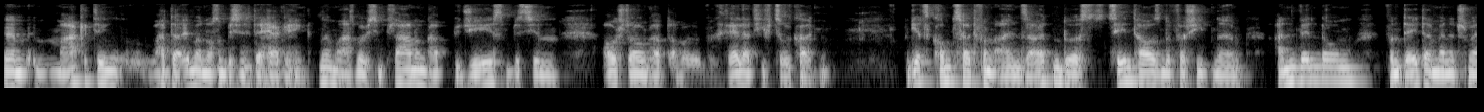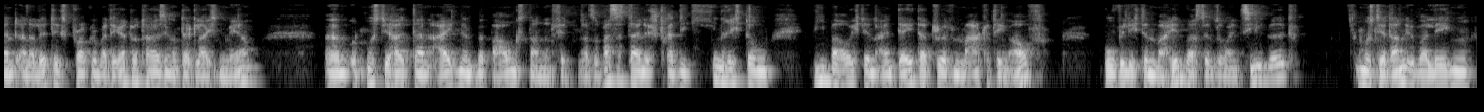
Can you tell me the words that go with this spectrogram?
Ähm, Marketing hat da immer noch so ein bisschen hinterhergehinkt. Ne? Man hat mal ein bisschen Planung gehabt, Budgets, ein bisschen Aussteuerung gehabt, aber relativ zurückhaltend. Und jetzt kommt es halt von allen Seiten. Du hast zehntausende verschiedene Anwendungen von Data Management, Analytics, Programmatic Advertising und dergleichen mehr ähm, und musst dir halt deinen eigenen Bebauungsplan finden. Also was ist deine Strategie in Richtung, wie baue ich denn ein Data-Driven Marketing auf? Wo will ich denn mal hin? Was ist denn so mein Zielbild? Du musst dir dann überlegen,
